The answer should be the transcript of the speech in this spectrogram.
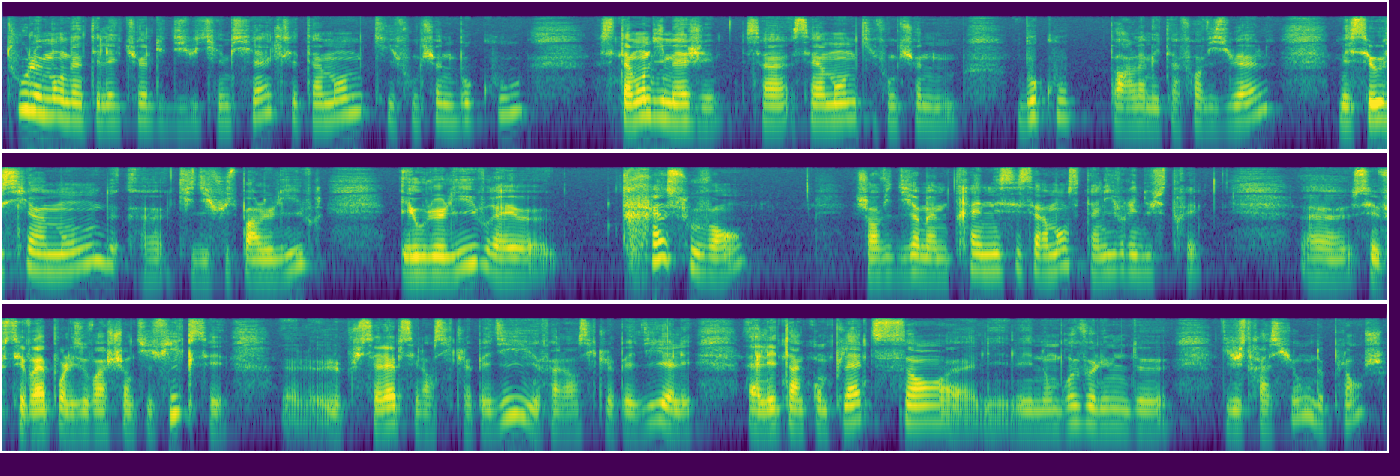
tout le monde intellectuel du XVIIIe siècle, c'est un monde qui fonctionne beaucoup, c'est un monde imagé, c'est un, monde qui fonctionne beaucoup par la métaphore visuelle, mais c'est aussi un monde qui diffuse par le livre, et où le livre est très souvent j'ai envie de dire même très nécessairement, c'est un livre illustré. Euh, c'est vrai pour les ouvrages scientifiques. C'est euh, le, plus célèbre, c'est l'encyclopédie. Enfin, l'encyclopédie, elle est, elle est incomplète sans euh, les, nombreux volumes d'illustrations, de, planches.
